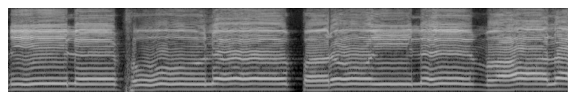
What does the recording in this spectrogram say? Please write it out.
ਨੀਲ ਫੂਲ ਪਰੋਈਲ ਮਾਲਾ।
